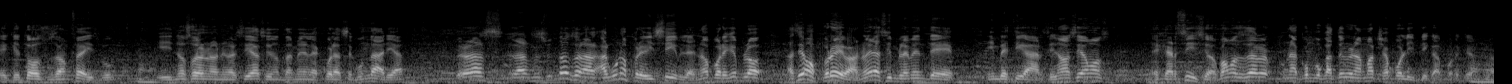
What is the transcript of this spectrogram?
Eh, que todos usan Facebook, y no solo en la universidad, sino también en la escuela secundaria. Pero los, resultados son algunos previsibles, ¿no? Por ejemplo, hacíamos pruebas, no era simplemente investigar, sino hacíamos ejercicios. Vamos a hacer una convocatoria, una marcha política, por ejemplo.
